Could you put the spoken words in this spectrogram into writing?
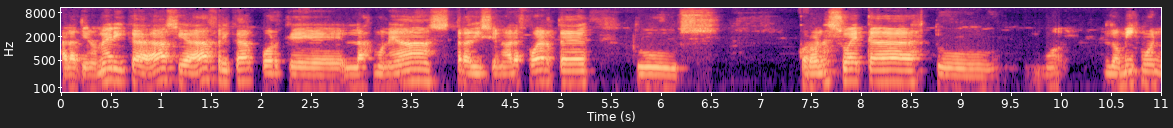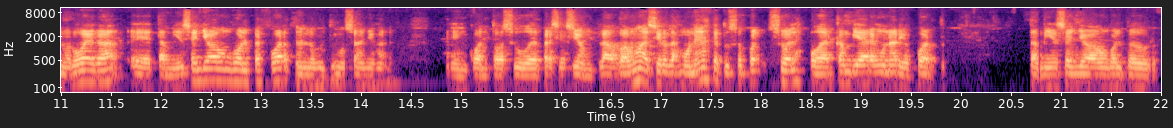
a Latinoamérica, Asia, África, porque las monedas tradicionales fuertes, tus coronas suecas, tu lo mismo en Noruega, eh, también se han llevado un golpe fuerte en los últimos años eh, en cuanto a su depreciación. vamos a decir, las monedas que tú sueles poder cambiar en un aeropuerto también se han llevado un golpe duro.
